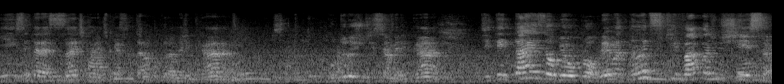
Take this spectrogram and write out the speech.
e isso é interessante quando a gente pensa na cultura americana, cultura judicial americana, de tentar resolver o problema antes que vá para a justiça,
